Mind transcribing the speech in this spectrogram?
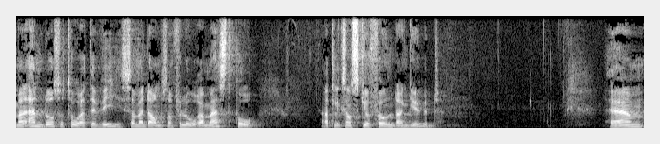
men ändå så tror jag att det är vi som är de som förlorar mest på att liksom skuffa undan Gud. Ehm,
